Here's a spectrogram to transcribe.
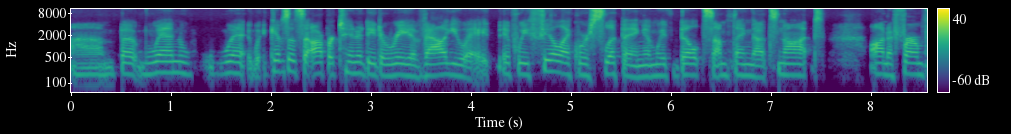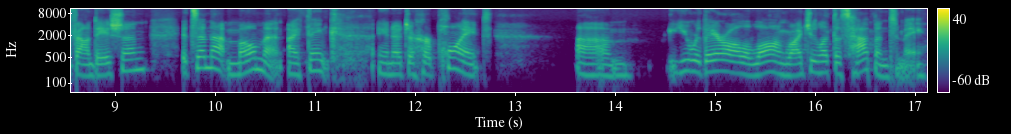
Um, but when when it gives us the opportunity to reevaluate, if we feel like we're slipping and we've built something that's not on a firm foundation, it's in that moment. I think, you know, to her point, um, you were there all along. Why'd you let this happen to me?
